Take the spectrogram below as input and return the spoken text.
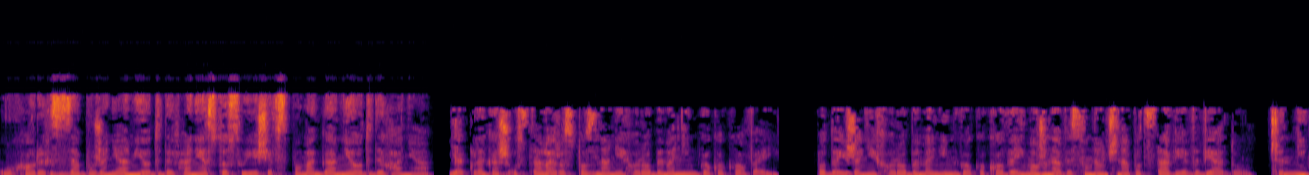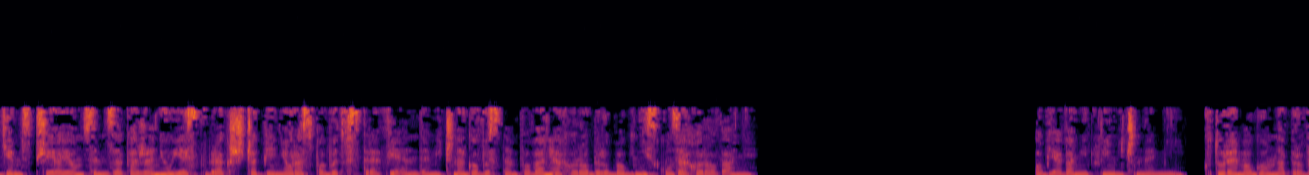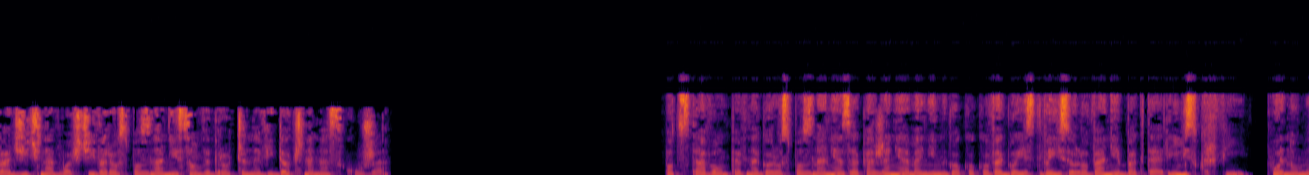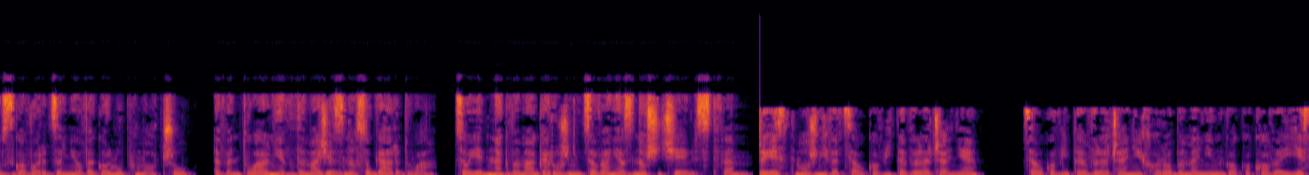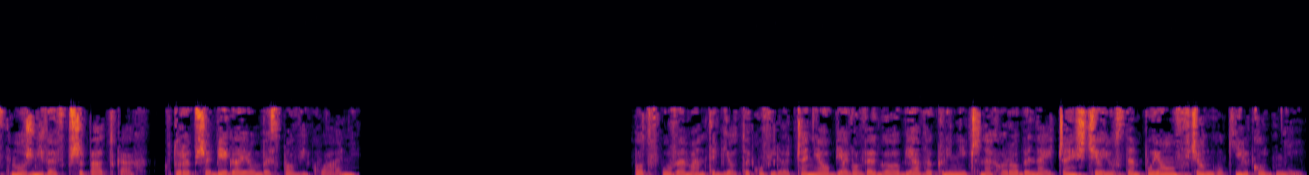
U chorych z zaburzeniami oddychania stosuje się wspomaganie oddychania, jak lekarz ustala rozpoznanie choroby meningokokowej. Podejrzenie choroby meningokokowej można wysunąć na podstawie wywiadu. Czynnikiem sprzyjającym zakażeniu jest brak szczepień oraz pobyt w strefie endemicznego występowania choroby lub ognisku zachorowań. Objawami klinicznymi, które mogą naprowadzić na właściwe rozpoznanie są wybroczyny widoczne na skórze. Podstawą pewnego rozpoznania zakażenia meningokokowego jest wyizolowanie bakterii z krwi, płynu mózgowo-rdzeniowego lub moczu, ewentualnie w wymazie z nosogardła, co jednak wymaga różnicowania z nosicielstwem. Czy jest możliwe całkowite wyleczenie? Całkowite wyleczenie choroby meningokokowej jest możliwe w przypadkach, które przebiegają bez powikłań. Pod wpływem antybiotyków i leczenia objawowego objawy kliniczne choroby najczęściej ustępują w ciągu kilku dni.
